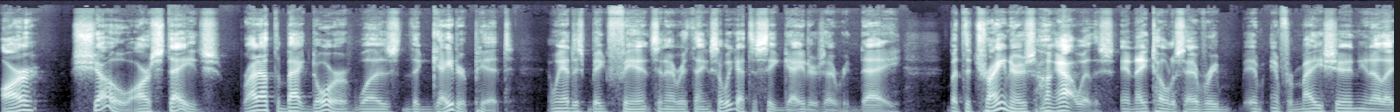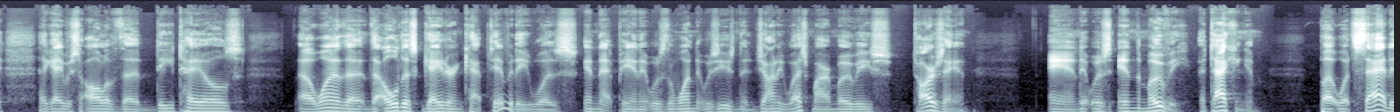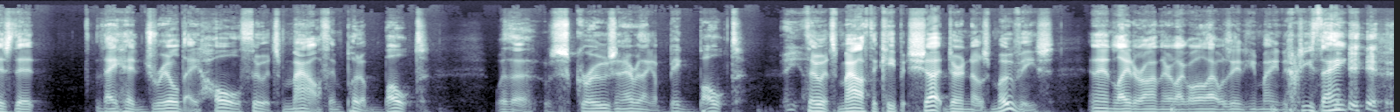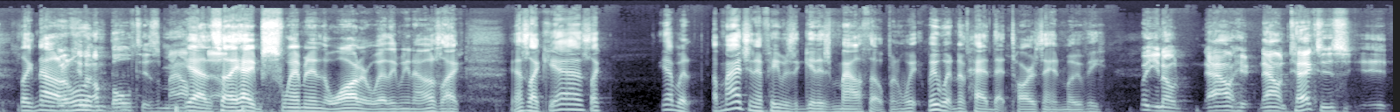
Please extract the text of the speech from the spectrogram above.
our show, our stage, right out the back door was the Gator Pit, and we had this big fence and everything, so we got to see gators every day. But the trainers hung out with us, and they told us every information. You know, they they gave us all of the details. Uh, one of the the oldest gator in captivity was in that pen. It was the one that was used in the Johnny Weissmuller movies Tarzan, and it was in the movie attacking him. But what's sad is that they had drilled a hole through its mouth and put a bolt with a with screws and everything, a big bolt through its mouth to keep it shut during those movies. And then later on, they're like, "Well, that was inhumane." Do you think? Like, no, We can unbolt his mouth. yeah, now. so they had him swimming in the water with him. You know, I was like, I was like, yeah, it's like, yeah, but imagine if he was to get his mouth open, we we wouldn't have had that Tarzan movie. But you know, now here now in Texas, it,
